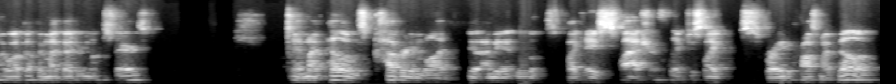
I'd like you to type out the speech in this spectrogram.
I woke up in my bedroom upstairs and my pillow was covered in blood. I mean, it looked like a slasher flick, just like sprayed across my pillow.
